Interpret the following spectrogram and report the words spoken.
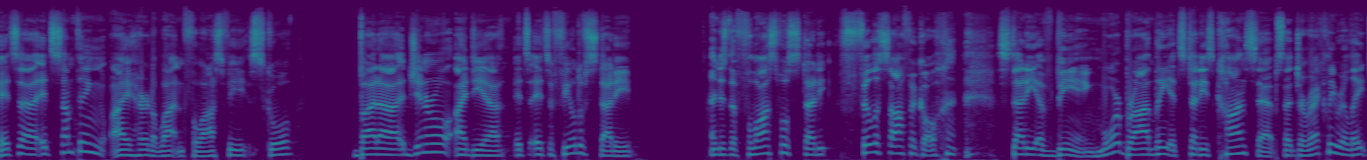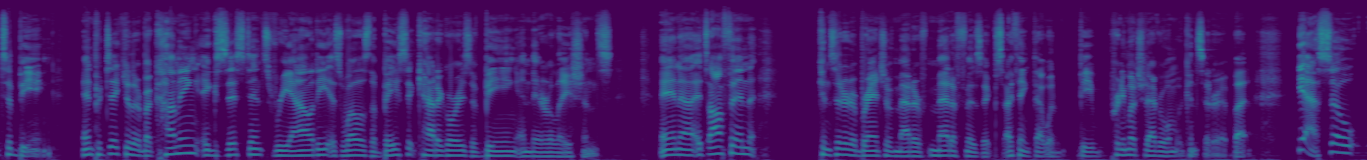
It's uh, it's something I heard a lot in philosophy school, but uh, general idea. It's it's a field of study and is the philosophical study philosophical study of being. More broadly, it studies concepts that directly relate to being, in particular becoming, existence, reality, as well as the basic categories of being and their relations. And uh, it's often considered a branch of matter metaphysics. I think that would be pretty much what everyone would consider it. But yeah, so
